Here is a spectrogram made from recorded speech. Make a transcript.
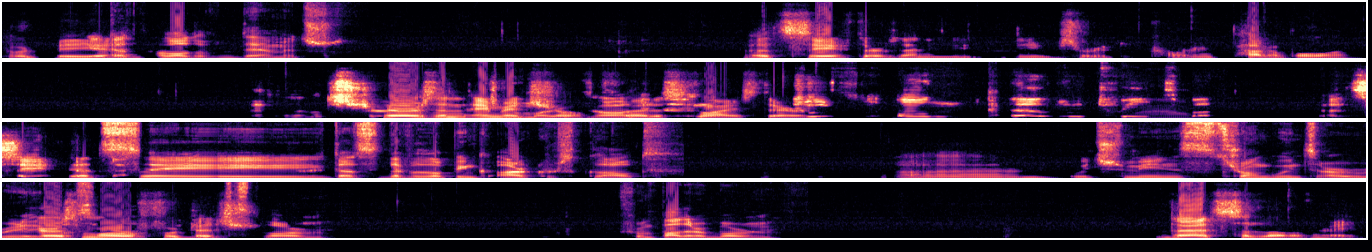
Could be. Yeah, Yeah. that's a lot of damage. Let's see if there's any news regarding Paderborn. There's an image my of God. the size there. Based on earlier tweets Wow. by Let's see. That's a that's developing Arcus Cloud, Um, which means strong winds are really. There's more possible to the footage. Storm from Paderborn. that's a lot of rain.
